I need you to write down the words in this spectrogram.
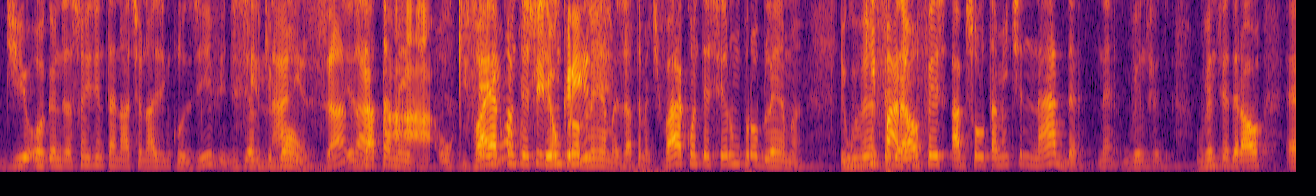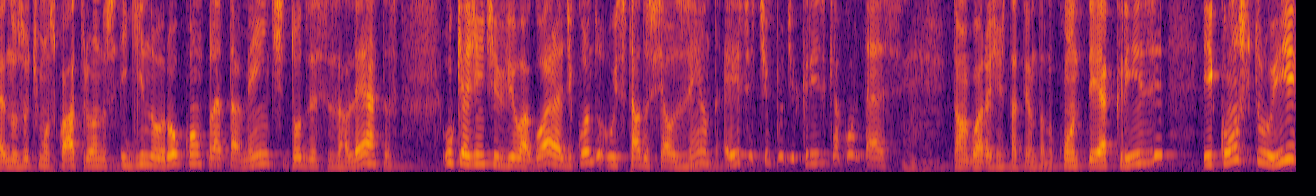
de organizações internacionais, inclusive, dizendo que, bom, exatamente, a, a, o que vai acontecer um crise? problema, exatamente, vai acontecer um problema. E o, o governo federal farão? fez absolutamente nada. Né? O, governo, o governo federal, eh, nos últimos quatro anos, ignorou completamente todos esses alertas. O que a gente viu agora, de quando o Estado se ausenta, é esse tipo de crise que acontece. Uhum. Então agora a gente está tentando conter a crise e construir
